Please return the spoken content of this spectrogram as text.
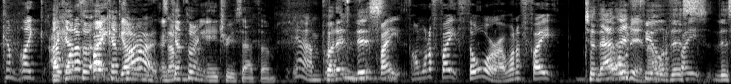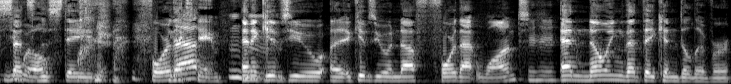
come like I, kept want to thro- I fight kept gods. Throwing, I kept I'm- throwing Atreus at them. yeah, I'm but but at this fight. I want to fight Thor. I want to fight to that Odin. I feel wanna this fight- this sets the stage for that, game. and it gives you uh, it gives you enough for that want, Mm-hmm. and knowing that they can deliver.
